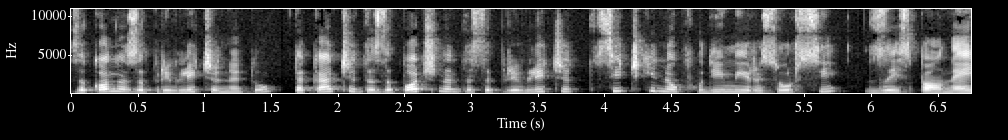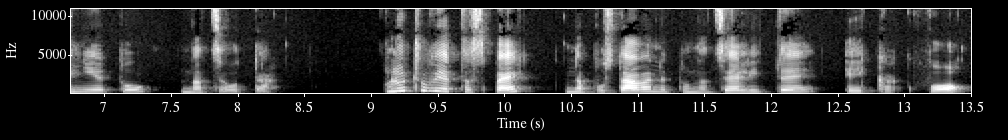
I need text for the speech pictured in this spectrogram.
закона за привличането, така че да започнат да се привличат всички необходими ресурси за изпълнението на целта. Ключовият аспект на поставянето на целите е какво,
